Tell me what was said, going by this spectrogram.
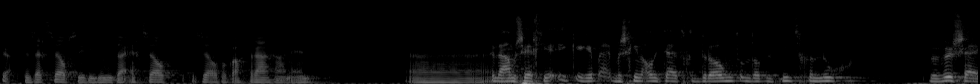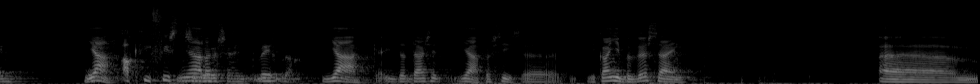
Ja. Het is echt zelfstudie. Je moet daar echt zelf, zelf ook achteraan gaan. En, eh, En daarom zeg je, ik, ik heb misschien al die tijd gedroomd, omdat het niet genoeg bewustzijn, ja, activistische Ja, dat- bewustzijn teweegbracht. Ja, daar zit, ja, precies. Eh, je kan je bewust zijn ehm,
